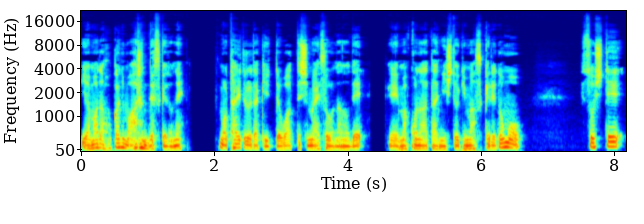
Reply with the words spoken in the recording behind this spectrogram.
いや、まだ他にもあるんですけどね。もうタイトルだけ言って終わってしまいそうなので、えー、まあ、このあたりにしときますけれども、そして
